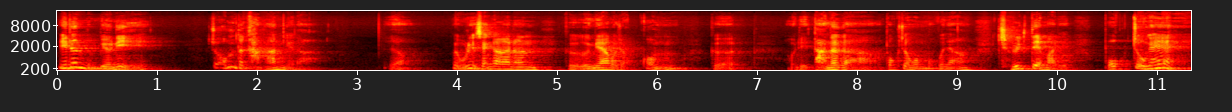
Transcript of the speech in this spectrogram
이런 면이 좀 더 강합니다. 그죠? 우리 생각하는 그 의미하고 조금 그 우리 단어가 복종은 뭐 그냥 절대 말이에요. 복종해.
